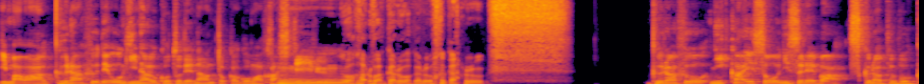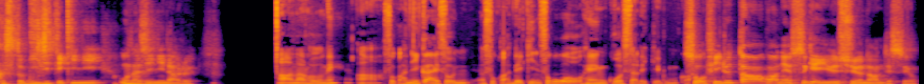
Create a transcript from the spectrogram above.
今はグラフで補うことでなんとかごまかしている。うんわかるわかるわかるわかる。グラフを2階層にすれば、 Scrapbox と疑似的に同じになる。ああ、なるほどね。ああ、そっか、二階層に、そっか、できん、そこを変更したらいけるんか。そう、フィルターがね、すげえ優秀なんですよ。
